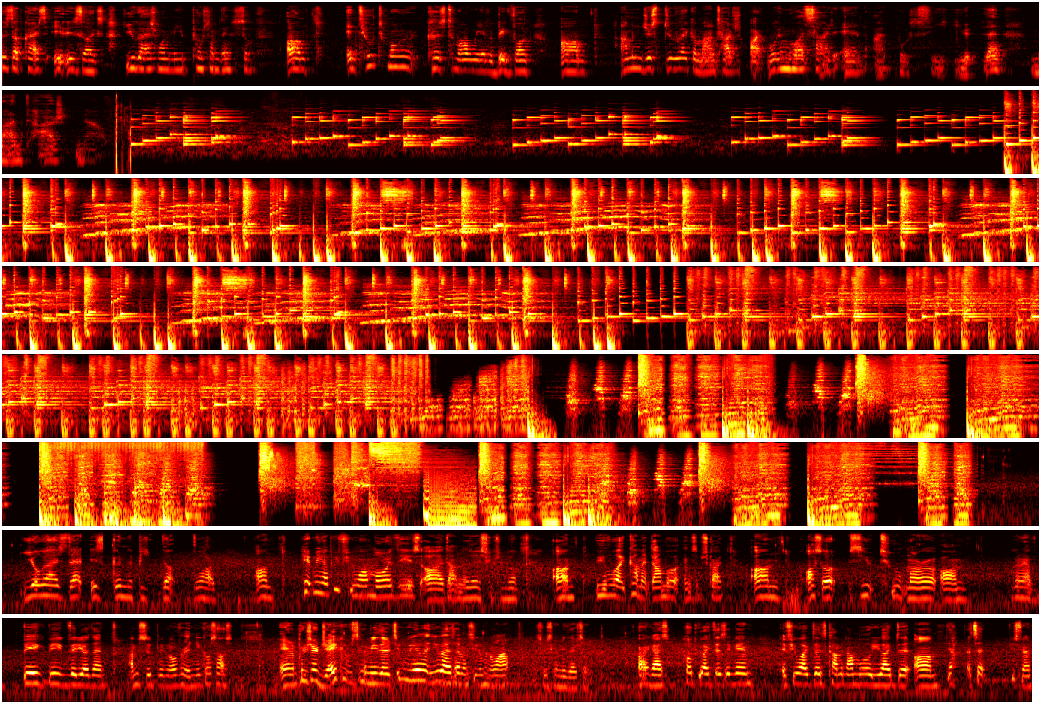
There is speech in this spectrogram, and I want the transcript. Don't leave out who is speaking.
Speaker 1: what's up guys? It is Lex. You guys wanted me to post something, so um until tomorrow, cause tomorrow we have a big vlog. Um, I'm gonna just do like a montage. Alright, we're gonna go outside and I will see you then. Montage now. Yo guys, that is gonna be the vlog. Um, hit me up if you want more of these, uh, down in the description below. Um, leave a like, comment down below, and subscribe. Um, also, see you tomorrow. Um, we're gonna have big, big video then. I'm sleeping over at Nikko's house. And I'm pretty sure Jacob's gonna be there too. We haven't, you guys haven't seen him in a while, so he's gonna be there too. Alright guys, hope you like this again. If you liked this, comment down below you liked it. Um, yeah, that's it. Peace, fam.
